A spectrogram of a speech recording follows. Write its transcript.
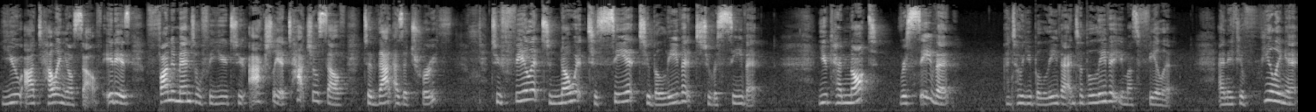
you are telling yourself. It is fundamental for you to actually attach yourself to that as a truth, to feel it, to know it, to see it, to believe it, to receive it. You cannot receive it until you believe it. And to believe it, you must feel it. And if you're feeling it,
